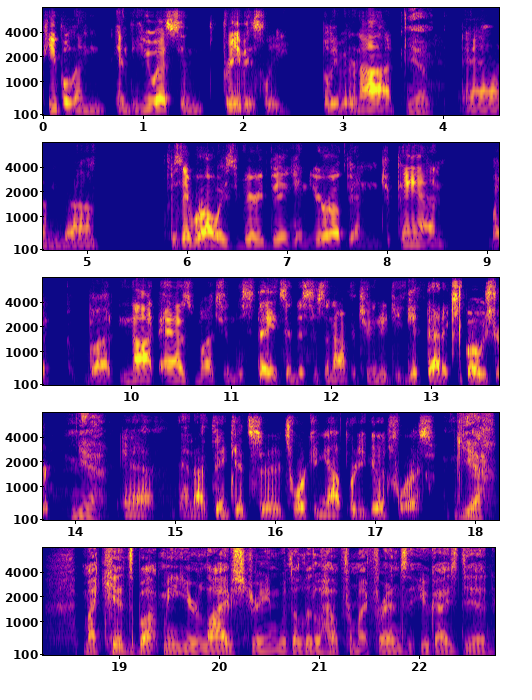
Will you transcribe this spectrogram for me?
people in, in the U.S. than previously, believe it or not. Yeah. And because uh, they were always very big in Europe and Japan, but but not as much in the states. And this is an opportunity to get that exposure. Yeah. And and I think it's uh, it's working out pretty good for us. Yeah, my kids bought me your live stream with a little help from my friends that you guys did,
